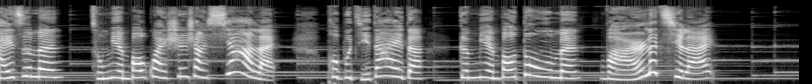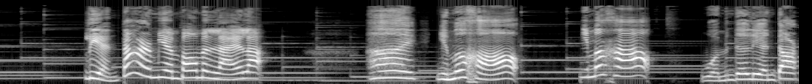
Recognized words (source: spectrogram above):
孩子们从面包怪身上下来，迫不及待的跟面包动物们玩了起来。脸蛋儿面包们来了，嗨，你们好，你们好，我们的脸蛋儿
